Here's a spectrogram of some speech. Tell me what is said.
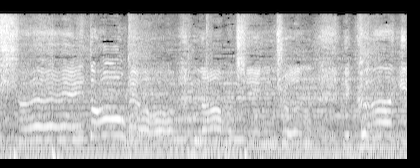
水东流那么青春也可以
